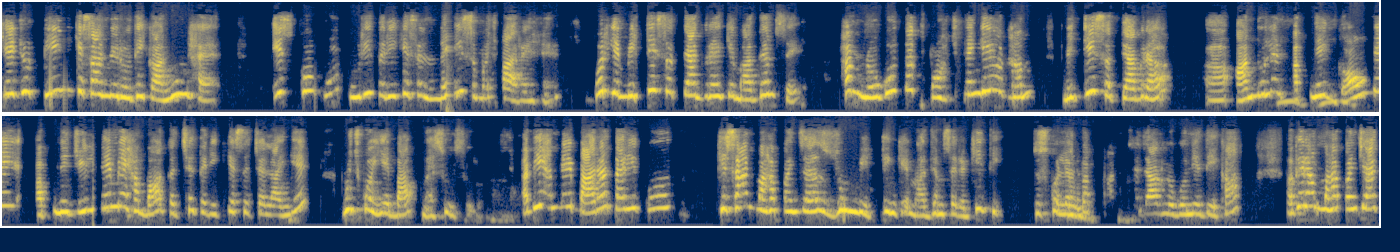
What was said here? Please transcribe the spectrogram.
के जो तीन किसान विरोधी कानून है, इसको वो पूरी तरीके से नहीं समझ पा रहे हैं और ये मिट्टी सत्याग्रह के माध्यम से हम लोगों तक पहुँचेंगे और हम मिट्टी सत्याग्रह आंदोलन अपने गाँव में, अपने ज़िले में हम बहुत अच्छे तरीके से चलाएँगे। मुझको ये बात महसूस हुई। अभी हमने बारह तारीख को किसान महापंचायत जूम मीटिंग के माध्यम से रखी थी जिसको लगभग हम्म। पाँच हज़ार लोगों ने देखा। अगर हम महापंचायत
